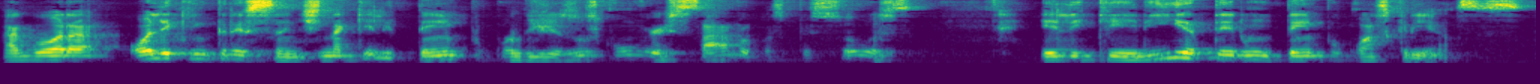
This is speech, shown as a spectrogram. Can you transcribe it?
Agora, olha que interessante, naquele tempo, quando Jesus conversava com as pessoas, ele queria ter um tempo com as crianças.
